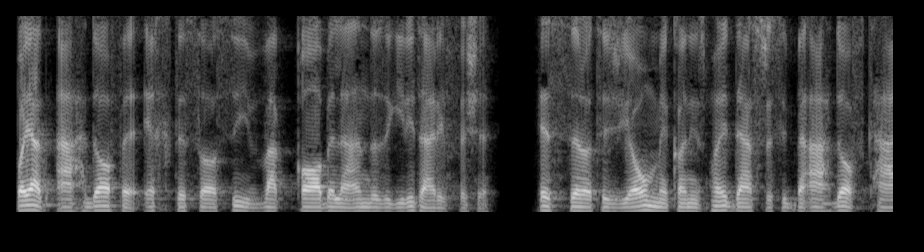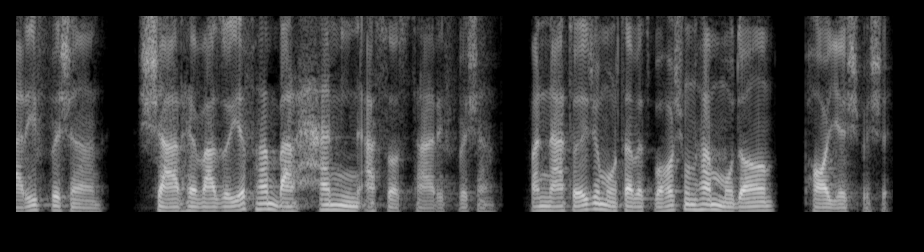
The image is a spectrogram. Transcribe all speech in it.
باید اهداف اختصاصی و قابل اندازگیری تعریف بشه. استراتژی و مکانیزم های دسترسی به اهداف تعریف بشن. شرح وظایف هم بر همین اساس تعریف بشن و نتایج مرتبط باهاشون هم مدام پایش بشه.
